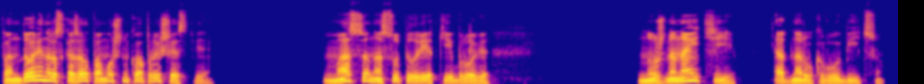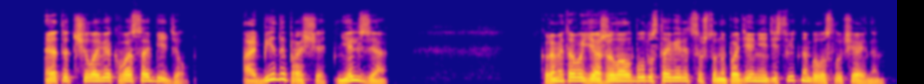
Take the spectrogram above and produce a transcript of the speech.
Фандорин рассказал помощнику о происшествии. Масса насупил редкие брови. Нужно найти однорукого убийцу. Этот человек вас обидел. Обиды прощать нельзя. Кроме того, я желал бы удостовериться, что нападение действительно было случайным, —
